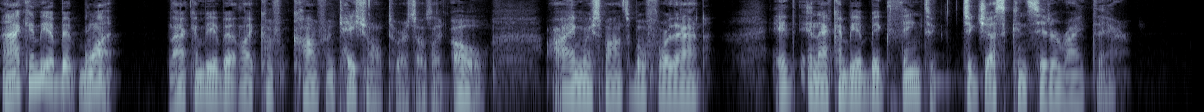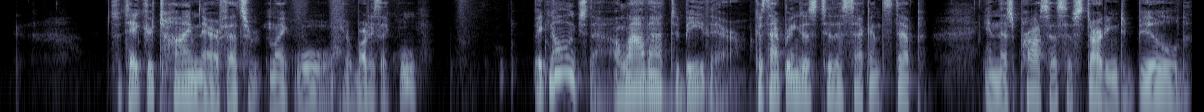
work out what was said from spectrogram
And that can be a bit blunt. That can be a bit like conf- confrontational to ourselves. Like, oh, I'm responsible for that. It, and that can be a big thing to, to just consider right there. So take your time there. If that's like, whoa, your body's like, whoa, acknowledge that. Allow that to be there because that brings us to the second step in this process of starting to build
